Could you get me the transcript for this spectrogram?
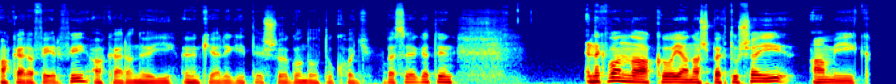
akár a férfi, akár a női önkielégítésről gondoltuk, hogy beszélgetünk. Ennek vannak olyan aspektusai, amik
